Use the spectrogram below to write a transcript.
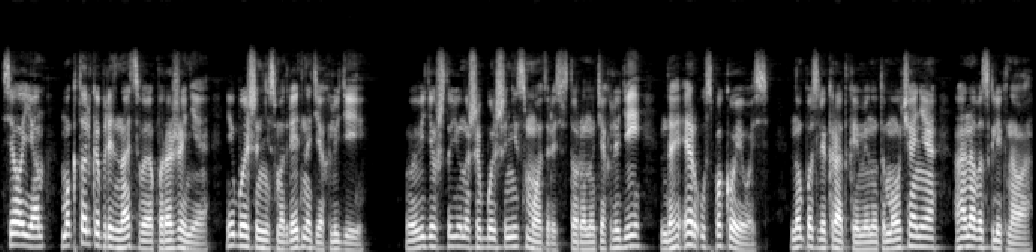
Сяо Ян мог только признать свое поражение и больше не смотреть на тех людей. Увидев, что юноша больше не смотрит в сторону тех людей, Д.Р. успокоилась, но после краткой минуты молчания она воскликнула.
